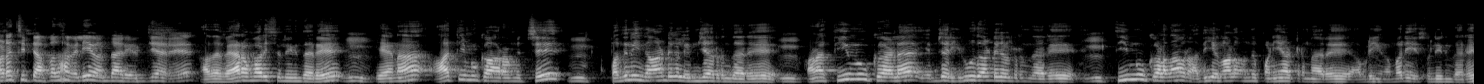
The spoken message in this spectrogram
உடைச்சிட்டு அப்பதான் வெளியே வந்தாரு எம்ஜிஆர். அதை வேற மாதிரி சொல்லியிருந்தாரு. ஏன்னா அதிமுக ஆரம்பிச்சு. பதினைந்து ஆண்டுகள் எம்ஜிஆர் இருந்தாரு. ஆனா திமுகல எம்ஜிஆர் இருபது ஆண்டுகள் இருந்தாரு ம். திமுகல தான் அவர் அதிக காலம் வந்து பணியாற்றினாரு அப்படிங்கிற மாதிரி சொல்லியிருந்தாரு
